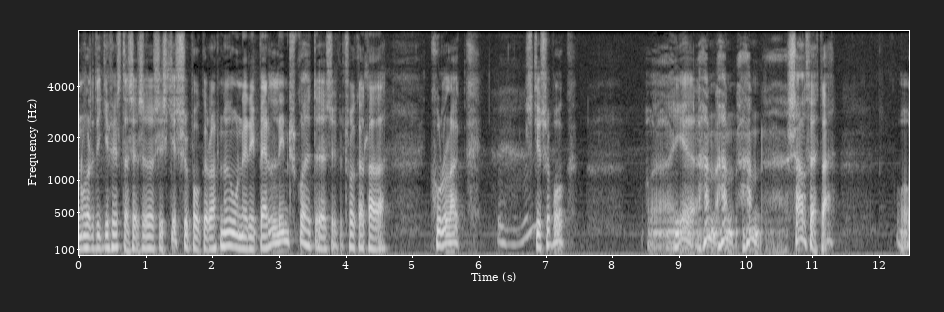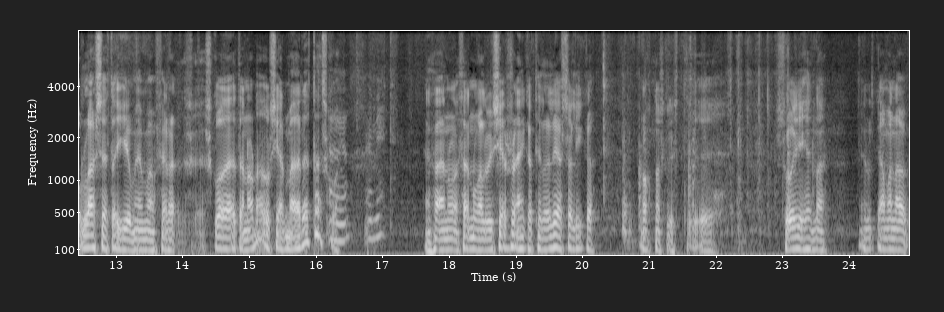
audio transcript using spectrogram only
nú er þetta ekki fyrsta þessi skissubókur opnuð, hún er í Berlín sko, þetta er þessi svo kallaða Kullag skissubók. Og ég, hann, hann, hann sá þetta og las þetta ég með maður fyrir að skoða þetta nána og sér maður þetta sko. Já, já, en það er nú, það er nú alveg sérfræðingar til að lesa líka nótnaskrift uh, svo er ég hérna er gaman af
